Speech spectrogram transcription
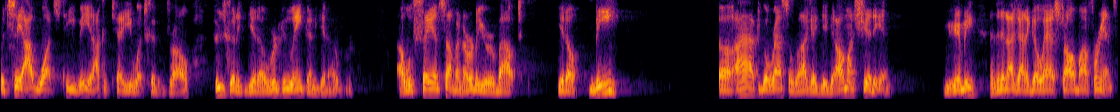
But see, I watch TV and I can tell you what's going to draw, who's going to get over, and who ain't going to get over. I was saying something earlier about, you know, me. Uh, I have to go wrestle, but I got to get all my shit in. You hear me? And then I got to go ask all my friends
